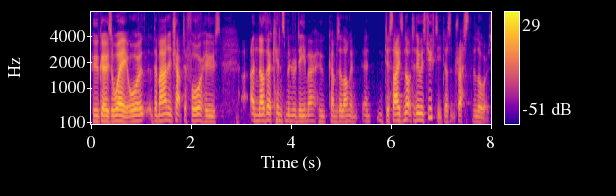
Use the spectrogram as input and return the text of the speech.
who goes away, or the man in chapter 4 who's another kinsman redeemer who comes along and, and decides not to do his duty, doesn't trust the Lord.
